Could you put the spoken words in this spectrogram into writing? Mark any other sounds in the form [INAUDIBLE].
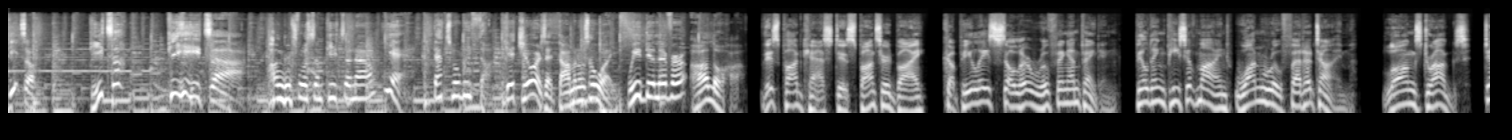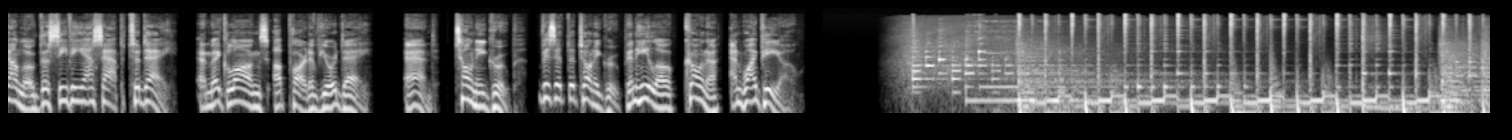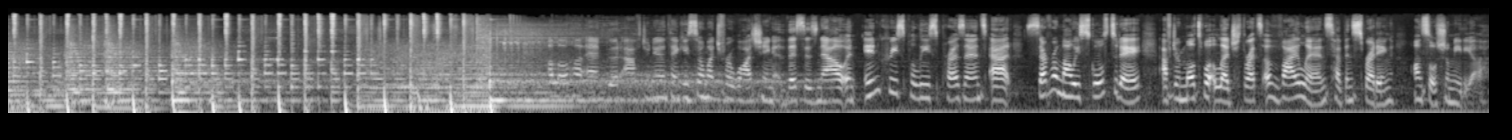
Pizza. Pizza? Pizza! Hungry for some pizza now? Yeah, that's what we thought. Get yours at Domino's Hawaii. We deliver aloha. This podcast is sponsored by Kapili's Solar Roofing and Painting, building peace of mind one roof at a time. Long's Drugs. Download the CVS app today and make Long's a part of your day. And Tony Group. Visit the Tony Group in Hilo, Kona, and Waipio. Aloha and good afternoon. Thank you so much for watching. This is now an increased police presence at several Maui schools today after multiple alleged threats of violence have been spreading on social media.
